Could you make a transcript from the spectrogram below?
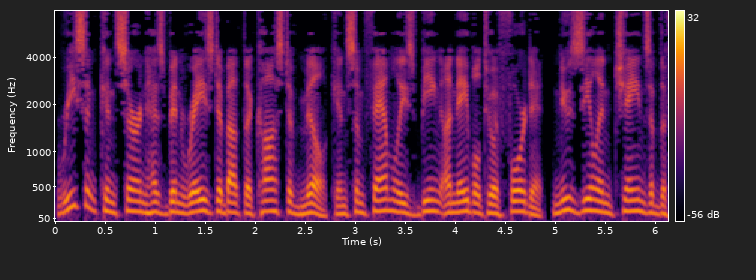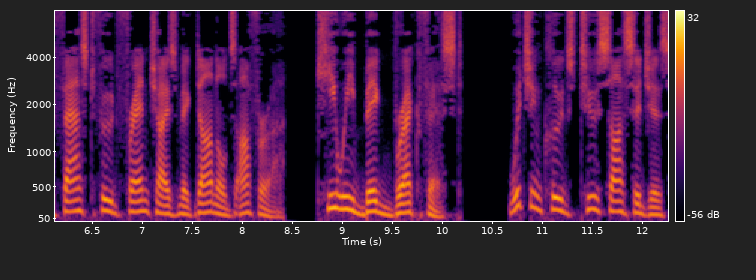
Recent concern has been raised about the cost of milk and some families being unable to afford it. New Zealand chains of the fast food franchise McDonald's offer a Kiwi Big Breakfast, which includes two sausages,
